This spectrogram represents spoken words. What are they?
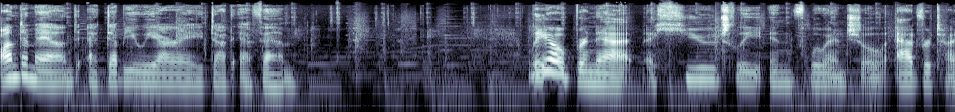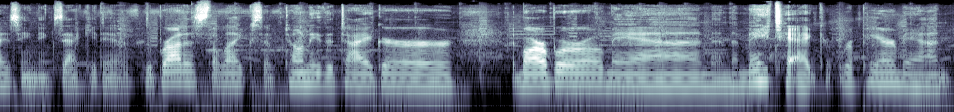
on demand at wera.fm. Leo Burnett, a hugely influential advertising executive who brought us the likes of Tony the Tiger, the Marlboro Man, and the Maytag Repairman,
